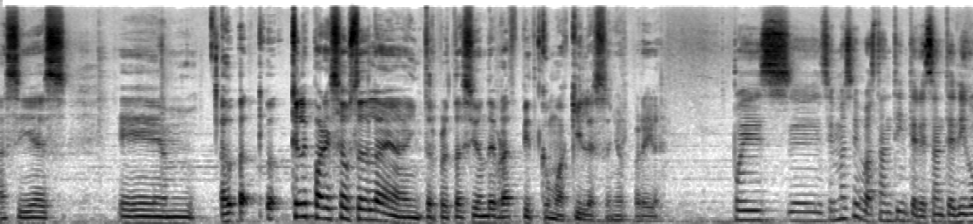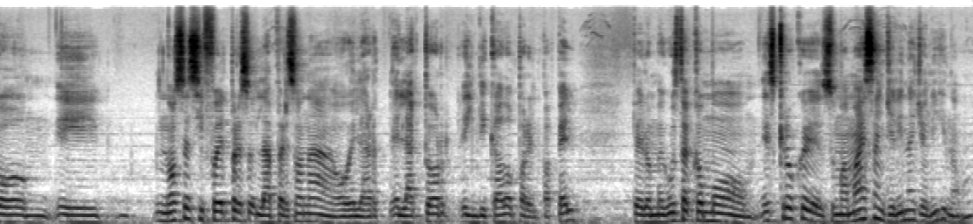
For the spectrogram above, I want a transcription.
Así es. Em, ¿Qué le parece a usted la interpretación de Brad Pitt como Aquiles, señor Pereira? Pues eh, se me hace bastante interesante. Digo, eh, no sé si fue la persona o el, el, actor indicado para el papel, pero me gusta como es creo que su mamá es Angelina Jolie, ¿no?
